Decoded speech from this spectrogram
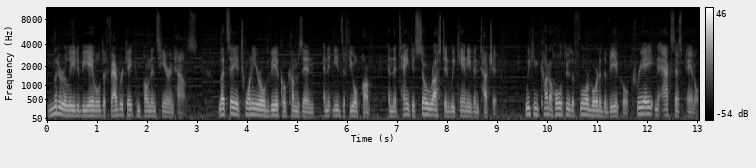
literally to be able to fabricate components here in-house. Let's say a 20-year-old vehicle comes in and it needs a fuel pump, and the tank is so rusted we can't even touch it. We can cut a hole through the floorboard of the vehicle, create an access panel,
